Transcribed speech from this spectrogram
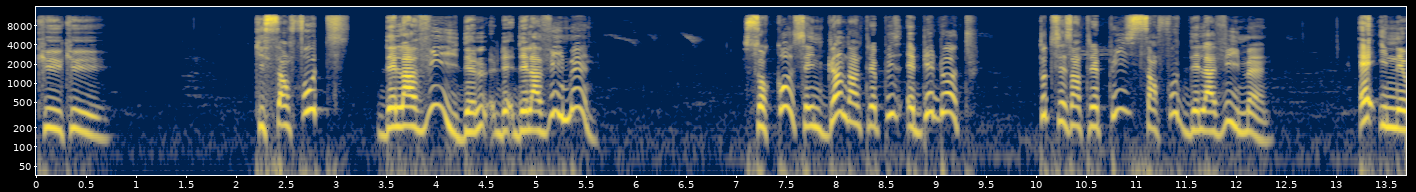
qui, qui, s'en fout de la vie, de, la vie humaine. Soko, c'est une grande entreprise et bien d'autres. Toutes ces entreprises s'en foutent de la vie humaine. Et ils ne,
